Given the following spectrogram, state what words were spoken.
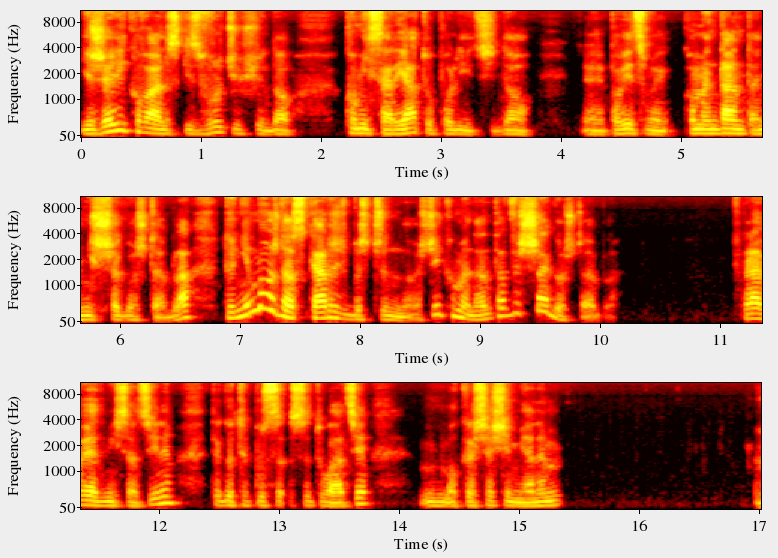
Jeżeli Kowalski zwrócił się do komisariatu policji, do e, powiedzmy komendanta niższego szczebla, to nie można skarżyć bezczynności komendanta wyższego szczebla. W prawie administracyjnym tego typu sytuacje mm, określa się mianem yy,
